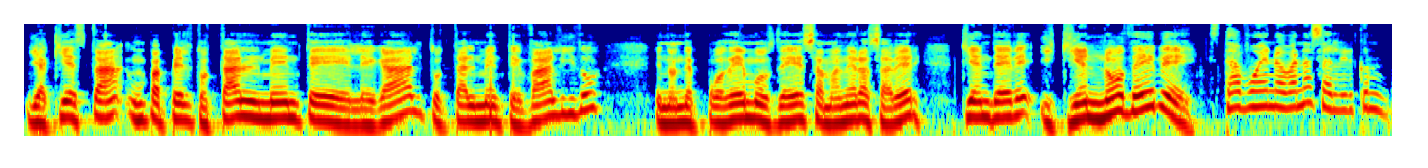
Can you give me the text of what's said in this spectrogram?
Y aquí está un papel totalmente legal, totalmente válido, en donde podemos de esa manera saber quién debe y quién no debe. Está bueno, van a salir con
